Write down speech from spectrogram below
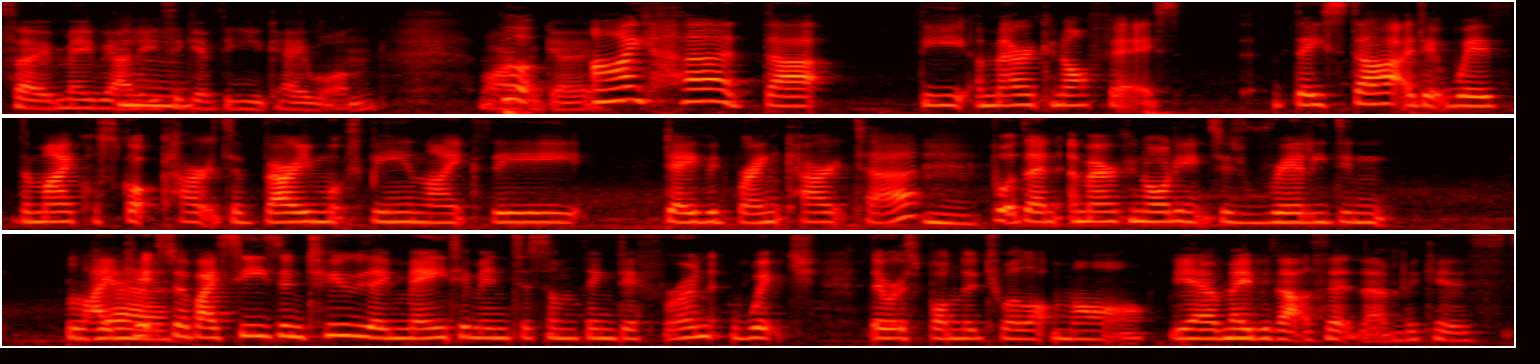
So maybe I need to give the UK one more of a But go. I heard that the American Office, they started it with the Michael Scott character very much being like the David Brent character, Mm. but then American audiences really didn't like Yeah. it. So by season two, they made him into something different, which they responded to a lot more. yeah, maybe that's it then, because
